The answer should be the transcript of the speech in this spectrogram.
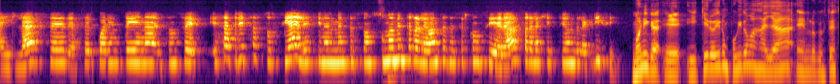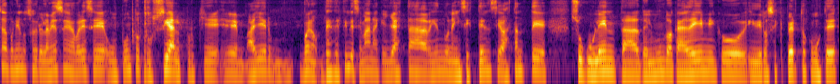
aislarse, de hacer cuarentena. Entonces, esas brechas sociales finalmente son sumamente relevantes de ser consideradas para la gestión de la crisis. Mónica, eh, y quiero ir un poquito más allá en lo que usted está poniendo sobre la mesa, me parece un punto crucial, porque eh, ayer, bueno, desde el fin de semana que ya está habiendo una insistencia bastante suculenta del mundo académico y de los expertos como usted,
